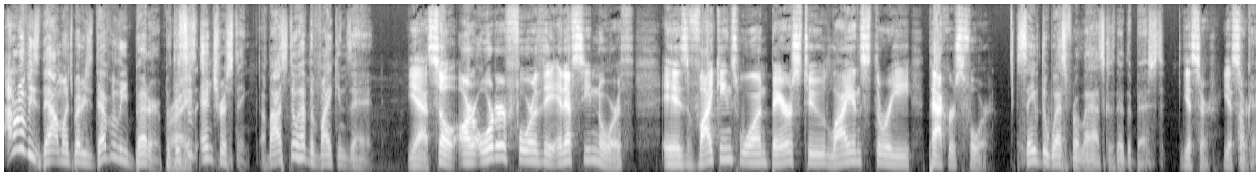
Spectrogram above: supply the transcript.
I don't know if he's that much better. He's definitely better. But this is interesting. But I still have the Vikings ahead. Yeah. So our order for the NFC North is Vikings one, Bears two, Lions three, Packers four. Save the West for last because they're the best. Yes, sir. Yes, sir. Okay.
